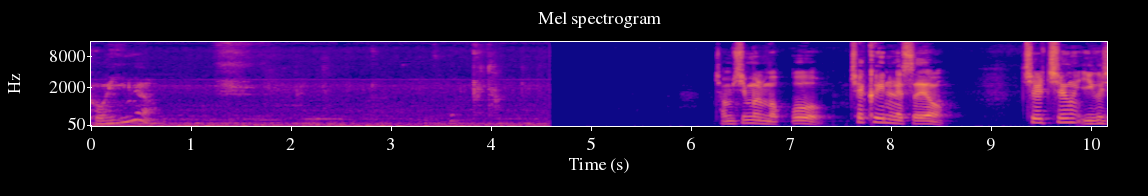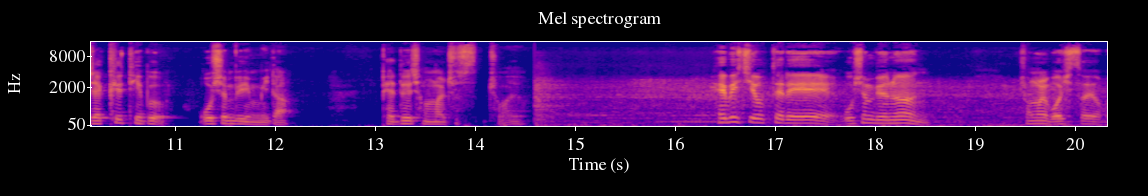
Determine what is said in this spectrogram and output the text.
거인이야. 점심을 먹고 체크인을 했어요. 7층 이그제큐티브 오션뷰입니다. 베드 정말 좋, 좋아요. 해비치 호텔의 오션뷰는 정말 멋있어요.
